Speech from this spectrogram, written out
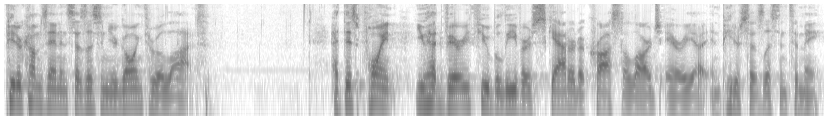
Peter comes in and says, Listen, you're going through a lot. At this point, you had very few believers scattered across a large area. And Peter says, Listen to me.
